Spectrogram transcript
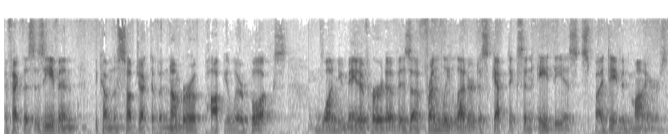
In fact, this has even become the subject of a number of popular books. One you may have heard of is A Friendly Letter to Skeptics and Atheists by David Myers,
